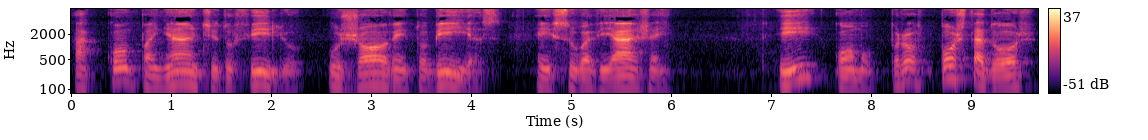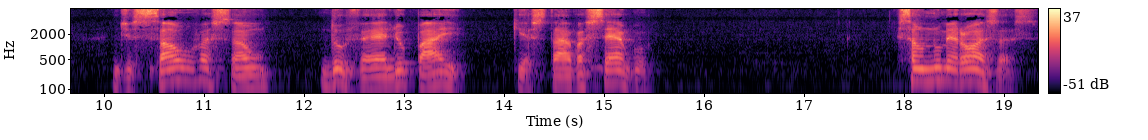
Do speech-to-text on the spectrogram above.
acompanhante do filho, o jovem Tobias, em sua viagem e como postador de salvação do velho pai que estava cego. São numerosas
